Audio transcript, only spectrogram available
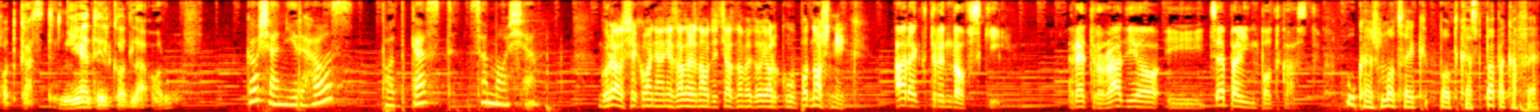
podcast nie tylko dla orłów. Gosia Nierhaus, podcast Samosia. Góral się kłania, niezależna audycja z Nowego Jorku, Podnośnik. Arek Trendowski, Retro Radio i Zeppelin Podcast. Łukasz Mocek, podcast Papa Cafe.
